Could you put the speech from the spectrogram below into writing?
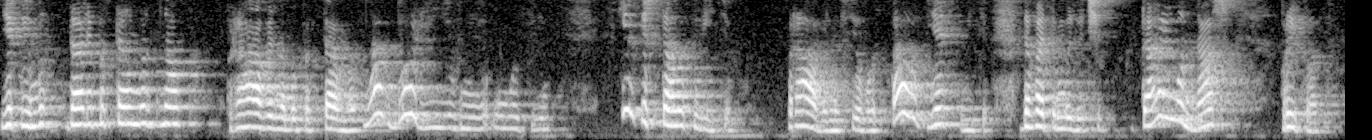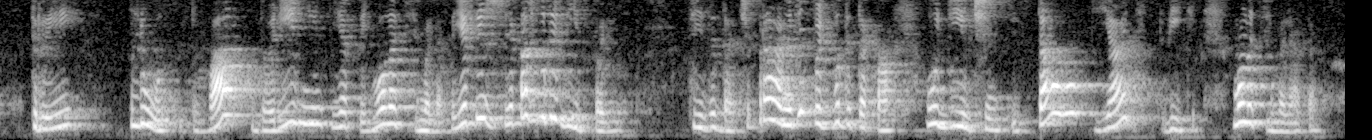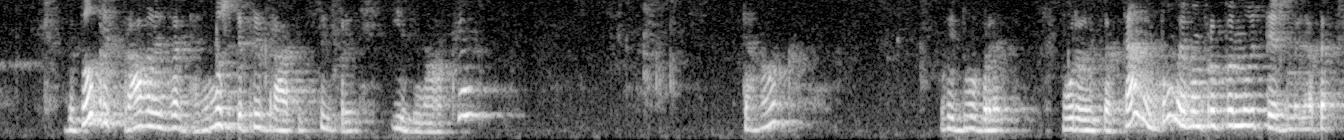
Який ми далі поставимо знак? Правильно, ми поставимо знак дорівнює. Ось він. Скільки ж стало квітів? Правильно, всього стало 5 квітів. Давайте ми зачитаємо наш приклад. 3 плюс 2 дорівнює 5. Молодці, малята. Який ж, яка ж буде відповідь цій задачі? Правильно, відповідь буде така. У дівчинці стало 5 квітів. Молодці, малята. Ви добре справились з завданням. Можете прибрати цифри і знаки. Так. Ви добре впоралися з завданням. Думаю, вам пропоную теж малята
